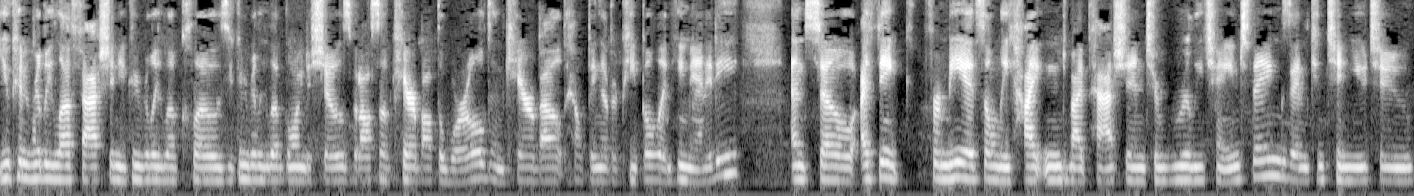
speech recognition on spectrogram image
you can really love fashion, you can really love clothes, you can really love going to shows, but also care about the world and care about helping other people and humanity. And so I think for me, it's only heightened my passion to really change things and continue to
